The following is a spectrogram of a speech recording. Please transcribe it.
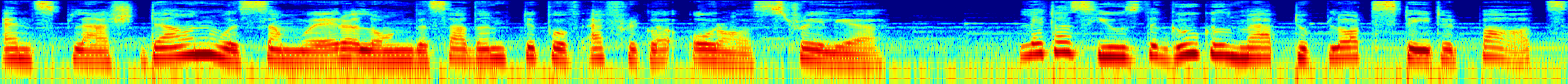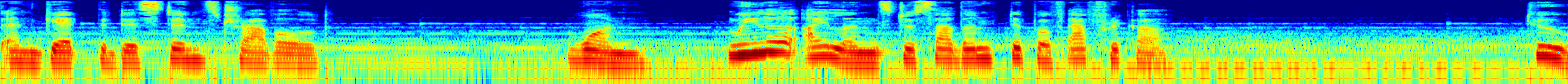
and splashed down was somewhere along the southern tip of Africa or Australia. Let us use the Google map to plot stated paths and get the distance traveled. 1. Wheeler Islands to southern tip of Africa. 2.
